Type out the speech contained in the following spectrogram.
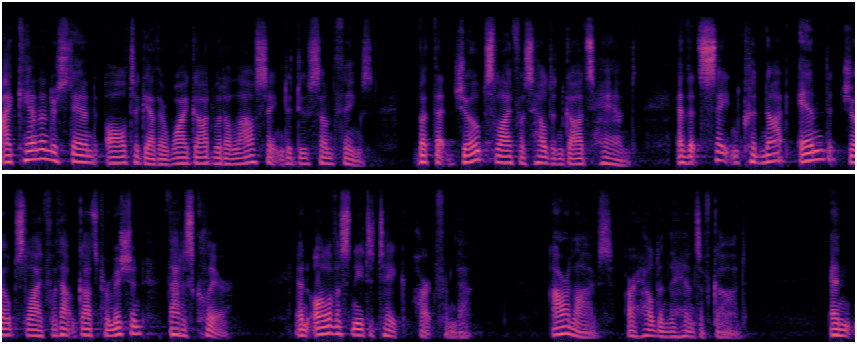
I can't understand altogether why God would allow Satan to do some things, but that Job's life was held in God's hand and that Satan could not end Job's life without God's permission, that is clear. And all of us need to take heart from that. Our lives are held in the hands of God. And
